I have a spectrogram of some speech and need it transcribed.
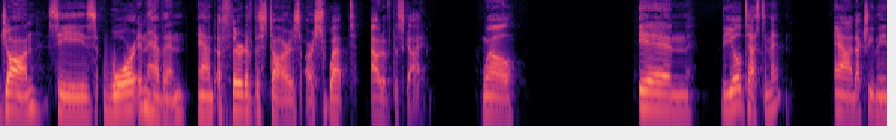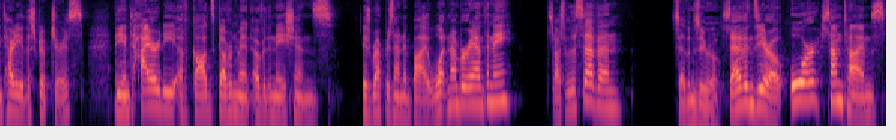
John sees war in heaven, and a third of the stars are swept out of the sky. Well, in the Old Testament, and actually in the entirety of the scriptures, the entirety of God's government over the nations is represented by what number, Anthony? Starts with a seven. Seven zero. Seven zero. Or sometimes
